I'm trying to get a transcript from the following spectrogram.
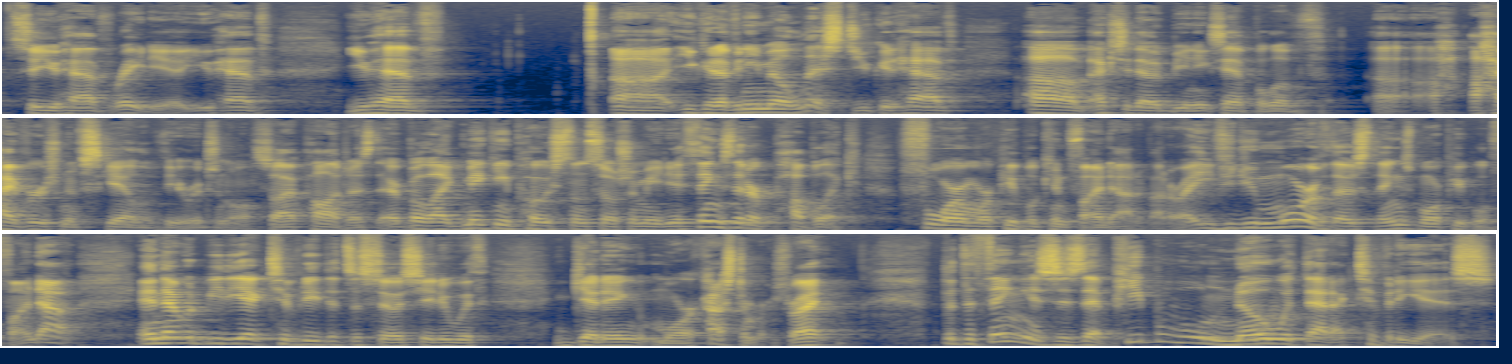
So you have radio, you have you have uh, you could have an email list. You could have, um, actually, that would be an example of uh, a high version of scale of the original. So I apologize there. But like making posts on social media, things that are public forum where people can find out about it, right? If you do more of those things, more people find out. And that would be the activity that's associated with getting more customers, right? But the thing is, is that people will know what that activity is,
